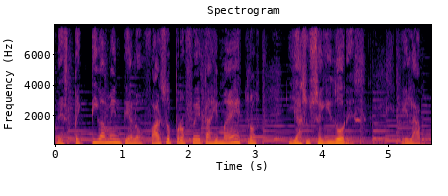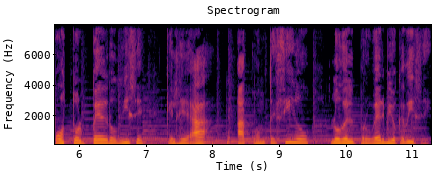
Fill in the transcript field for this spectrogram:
despectivamente a los falsos profetas y maestros y a sus seguidores. El apóstol Pedro dice que le ha acontecido lo del proverbio que dice,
